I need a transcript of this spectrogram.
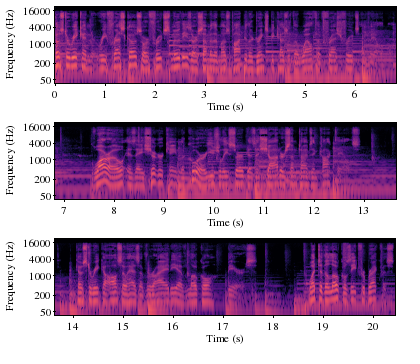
Costa Rican refrescos or fruit smoothies are some of the most popular drinks because of the wealth of fresh fruits available. Guaro is a sugarcane liqueur usually served as a shot or sometimes in cocktails. Costa Rica also has a variety of local beers. What do the locals eat for breakfast?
